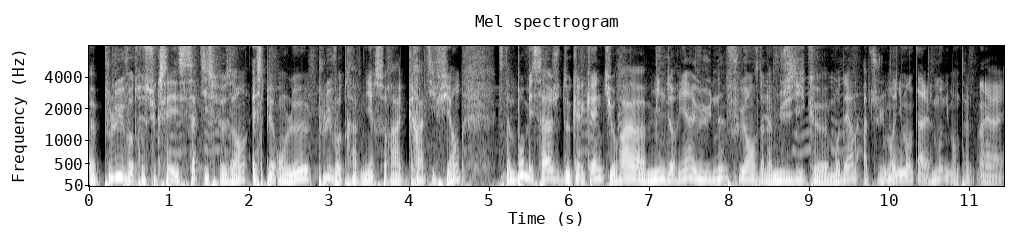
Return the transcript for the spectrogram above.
euh, plus votre succès est satisfaisant, espérons-le, plus votre avenir sera gratifiant. C'est un beau message de quelqu'un qui aura, mine de rien, eu une influence dans la musique euh, moderne absolument Monumental. monumentale. Ouais, ouais.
